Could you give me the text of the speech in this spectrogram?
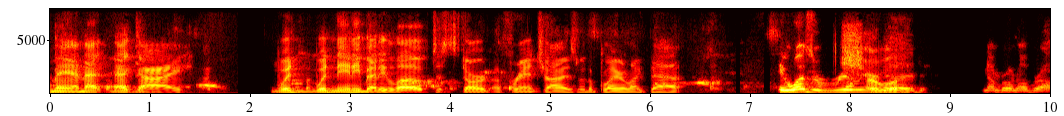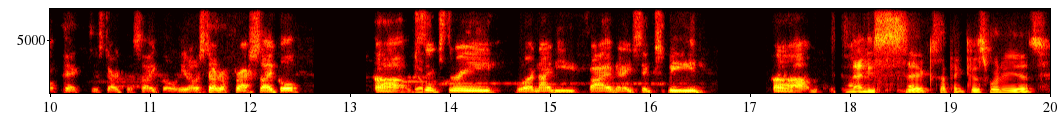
man, that that guy wouldn't wouldn't anybody love to start a franchise with a player like that? It was a really Sure would. good number one overall pick to start the cycle. You know, start a fresh cycle. Um, Yep. six three, what 95, 96 speed. Um, Ninety six, I think, is what he is.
